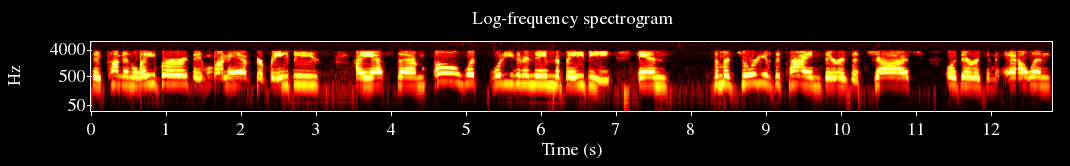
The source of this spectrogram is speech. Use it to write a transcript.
they come in labor, they want to have their babies. I ask them, "Oh, what what are you going to name the baby?" And the majority of the time, there is a Josh or there is an Allen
